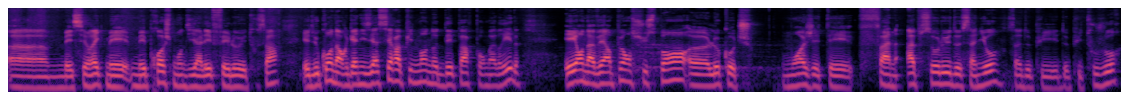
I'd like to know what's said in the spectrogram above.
Euh, mais c'est vrai que mes, mes proches m'ont dit allez fais-le et tout ça. Et du coup on a organisé assez rapidement notre départ pour Madrid et on avait un peu en suspens euh, le coach. Moi j'étais fan absolu de Sagno, ça depuis, depuis toujours.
